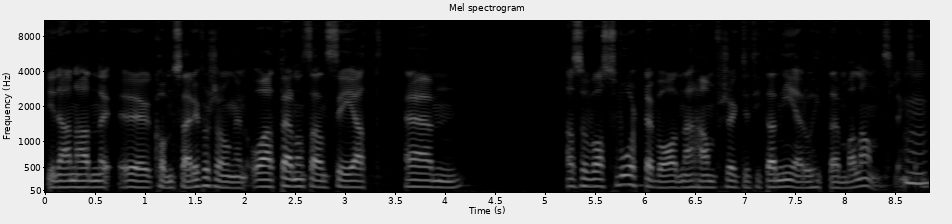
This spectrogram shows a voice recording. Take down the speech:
innan han eh, kom till Sverige första gången. Och att där någonstans se att ehm, Alltså vad svårt det var när han försökte titta ner och hitta en balans liksom. Mm.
